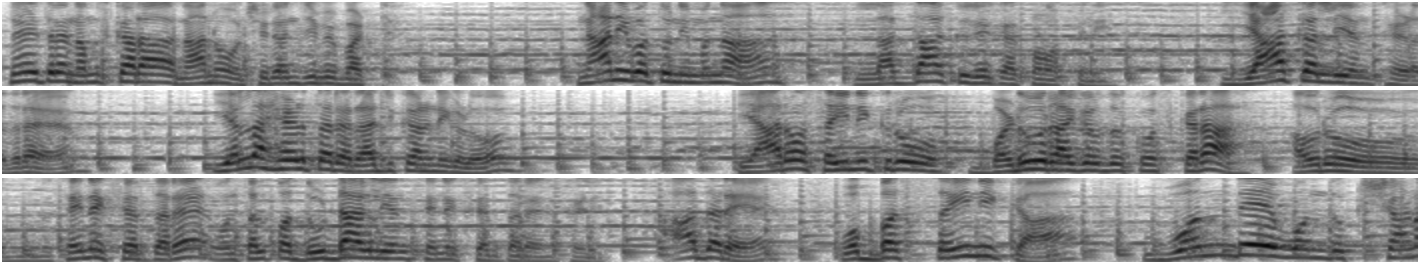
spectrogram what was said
ಸ್ನೇಹಿತರೆ, ನಮಸ್ಕಾರ. ನಾನು ಚಿರಂಜೀವಿ ಭಟ್. ನಾನಿವತ್ತು ನಿಮ್ಮನ್ನು ಲದ್ದಾಖ್ಗೆ ಕರ್ಕೊಂಡು ಹೋಗ್ತೀನಿ. ಯಾಕಲ್ಲಿ ಅಂತ ಹೇಳಿದ್ರೆ, ಎಲ್ಲ ಹೇಳ್ತಾರೆ ರಾಜಕಾರಣಿಗಳು, ಯಾರೋ ಸೈನಿಕರು ಬಡವರಾಗಿರೋದಕ್ಕೋಸ್ಕರ ಅವರು ಸೈನ್ಯಕ್ಕೆ ಸೇರ್ತಾರೆ, ಒಂದು ಸ್ವಲ್ಪ ದುಡ್ಡಾಗಲಿ ಅಂತ ಸೈನ್ಯಕ್ಕೆ ಸೇರ್ತಾರೆ ಅಂತ ಹೇಳಿ. ಆದರೆ, ಒಬ್ಬ ಸೈನಿಕ ಒಂದೇ ಒಂದು ಕ್ಷಣ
